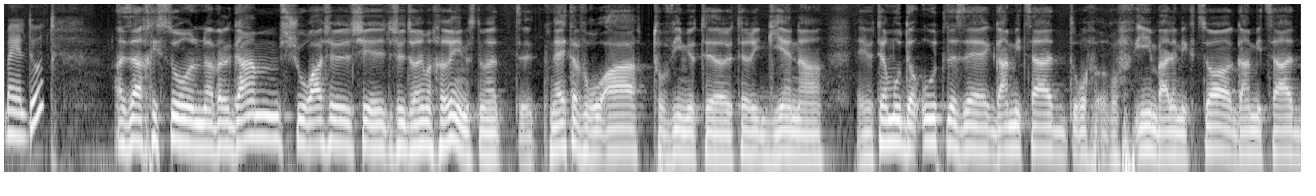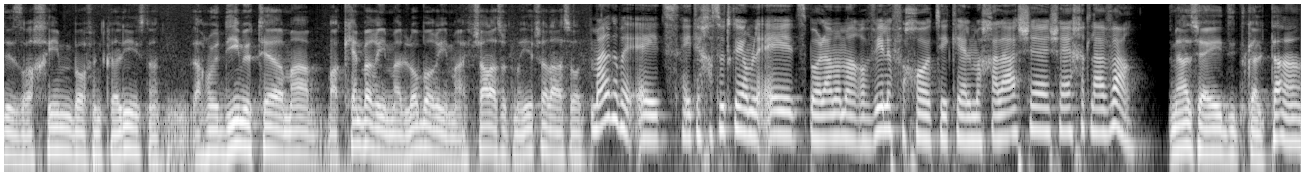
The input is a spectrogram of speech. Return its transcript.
בילדות? אז זה החיסון, אבל גם שורה של, של, של דברים אחרים, זאת אומרת, תנאי תברואה טובים יותר, יותר היגיינה, יותר מודעות לזה, גם מצד רופאים, בעלי מקצוע, גם מצד אזרחים באופן כללי, זאת אומרת, אנחנו יודעים יותר מה, מה כן בריא, מה לא בריא, מה אפשר לעשות, מה אי אפשר לעשות. מה לגבי איידס? ההתייחסות כיום לאיידס, בעולם המערבי לפחות, היא כאל מחלה ששייכת לעבר. מאז שהאיידס התגלתה,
